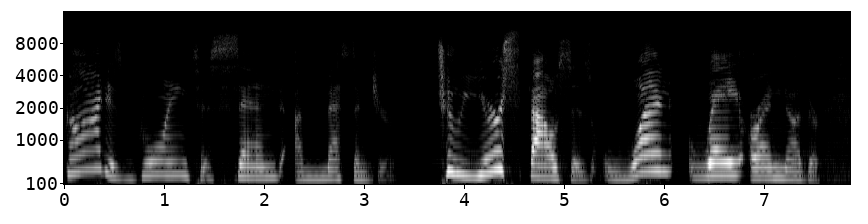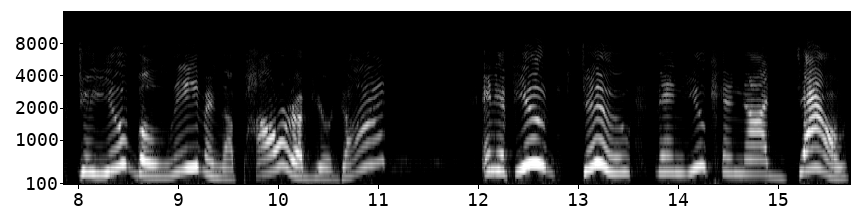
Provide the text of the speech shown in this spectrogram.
God is going to send a messenger to your spouses one way or another. Do you believe in the power of your God? And if you do, then you cannot doubt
